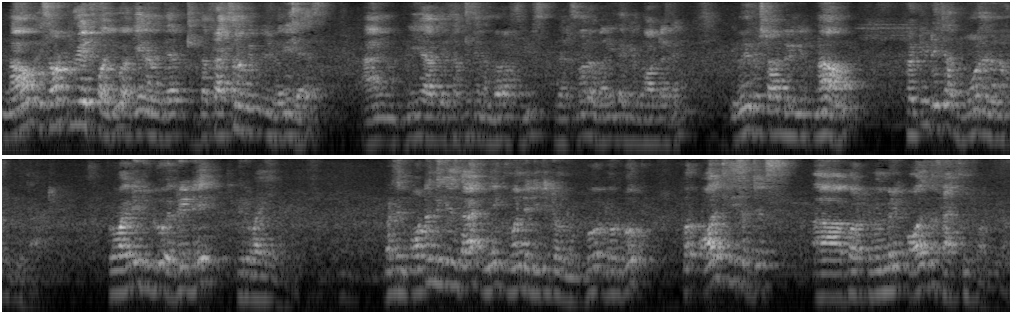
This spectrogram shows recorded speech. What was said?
now it's not too late for you. Again, I mean, the fraction of people is very less and we have a sufficient number of seats. That's not a worry that you've not done. Even if you start doing it now, 30 days are more than enough to do that. Provided you do every day, you revise every day. But the important thing is that make one dedicated notebook for all three subjects uh, for remembering all the facts and formula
